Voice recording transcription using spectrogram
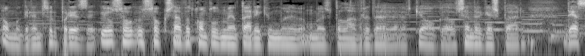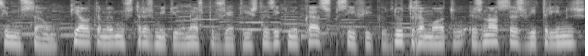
É uma grande surpresa. Eu só, eu só gostava de complementar aqui uma, umas palavras da arqueóloga Alexandra Gaspar, dessa emoção que ela também nos transmitiu, nós projetistas, e que no caso específico do terremoto, as nossas vitrines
